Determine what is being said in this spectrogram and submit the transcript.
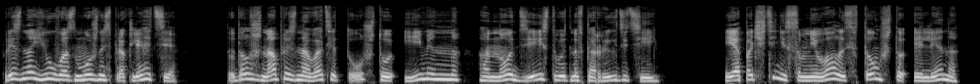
признаю возможность проклятия, то должна признавать и то, что именно оно действует на вторых детей. Я почти не сомневалась в том, что Елена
